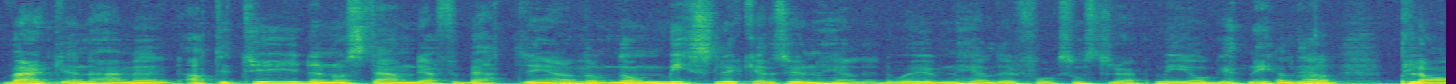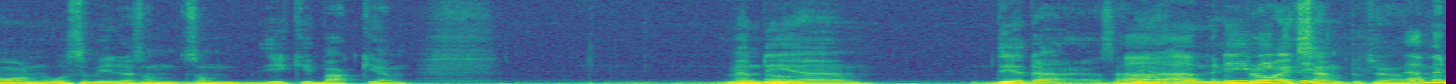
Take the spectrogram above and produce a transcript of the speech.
verkligen det här med attityden och ständiga förbättringar. Mm. De, de misslyckades ju en hel del. Det var ju en hel del folk som strök med och en hel del Ja. plan och så vidare som, som gick i backen. Men det, Ja. Det är där alltså. Ja, det, ja, men det är är ett bra viktigt. exempel tror jag. Ja, men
